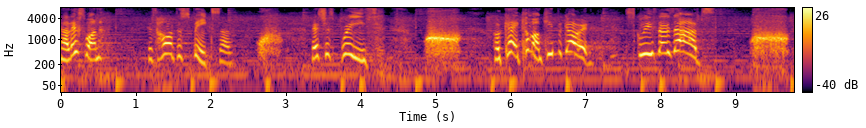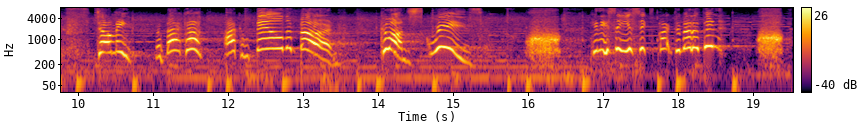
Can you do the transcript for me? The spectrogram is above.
Now this one is hard to speak, so Let's just breathe. Okay, come on, keep it going. Squeeze those abs. Tell me, Rebecca, I can feel the burn. Come on, squeeze. Can you see your six pack developing?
